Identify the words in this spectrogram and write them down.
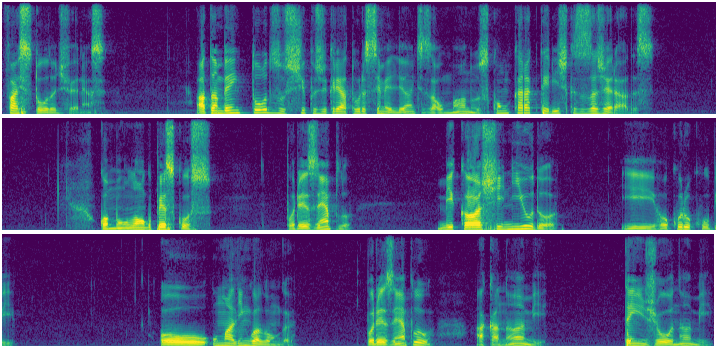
faz toda a diferença. Há também todos os tipos de criaturas semelhantes a humanos com características exageradas, como um longo pescoço. Por exemplo, Mikoshi Nyudo e Hokurukubi, ou uma língua longa. Por exemplo, Akanami, Tenjo Nami.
